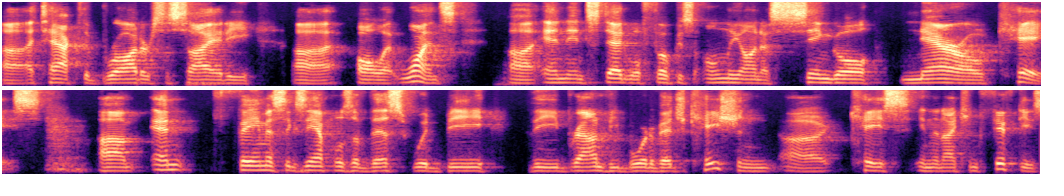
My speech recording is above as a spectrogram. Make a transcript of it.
uh, attack the broader society uh, all at once. Uh, and instead will focus only on a single narrow case. Um, and famous examples of this would be the Brown v. Board of Education uh, case in the 1950s,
